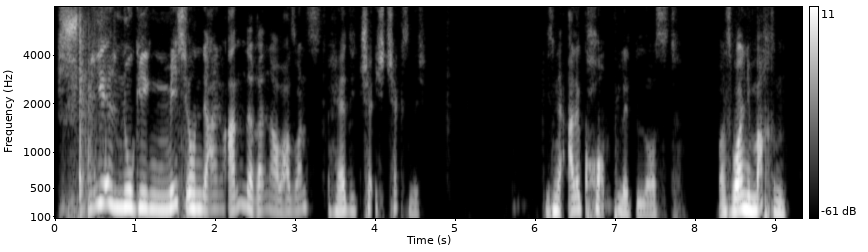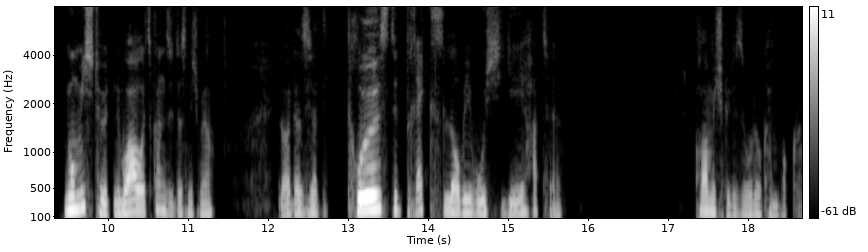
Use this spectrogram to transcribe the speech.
spielen nur gegen mich und einen anderen, aber sonst, hä, die check, ich check's nicht. Die sind ja alle komplett lost. Was wollen die machen? Nur mich töten. Wow, jetzt können sie das nicht mehr. Leute, das ist ja die größte Dreckslobby, wo ich je hatte. Komm, ich spiele Solo, kein Bock.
